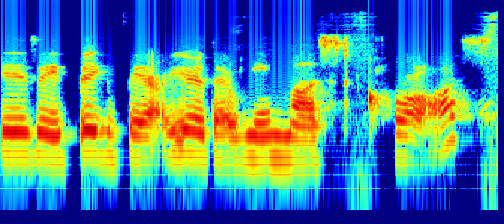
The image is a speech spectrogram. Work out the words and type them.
is a big barrier that we must cross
